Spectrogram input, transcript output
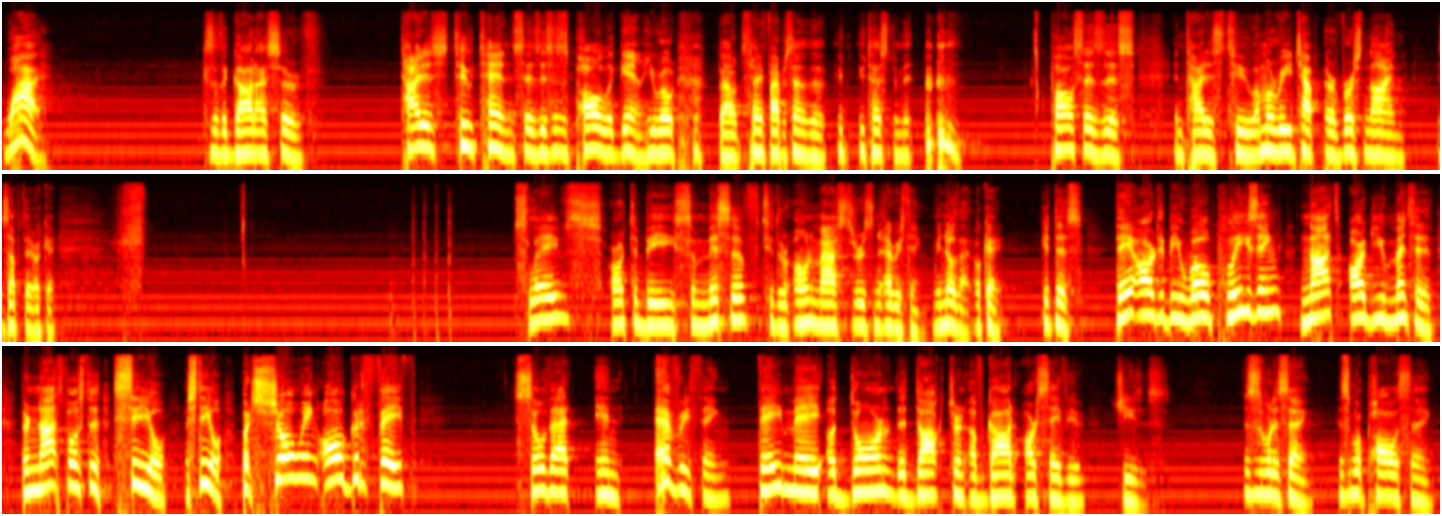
Why? Because of the God I serve. Titus 2.10 says this. This is Paul again. He wrote about 75% of the New Testament. Paul says this in Titus 2. I'm going to read chapter, or verse 9. It's up there. Okay. Slaves are to be submissive to their own masters in everything. We know that. Okay, get this. They are to be well pleasing, not argumentative. They're not supposed to steal, steal, but showing all good faith so that in everything they may adorn the doctrine of God our Savior, Jesus. This is what it's saying. This is what Paul is saying.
